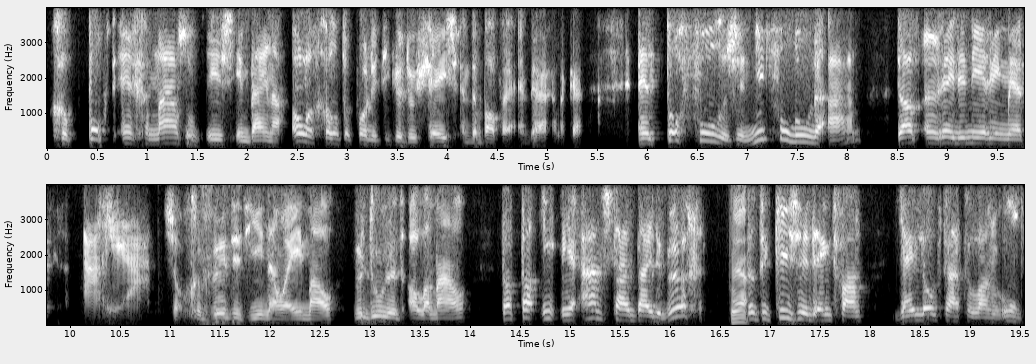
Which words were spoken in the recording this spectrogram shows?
gepokt en gemazeld is... in bijna alle grote politieke dossiers en debatten en dergelijke. En toch voelden ze niet voldoende aan... dat een redenering met... ah ja, zo gebeurt het hier nou eenmaal... we doen het allemaal... dat dat niet meer aanstaat bij de burger. Ja. Dat de kiezer denkt van, jij loopt daar te lang rond.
